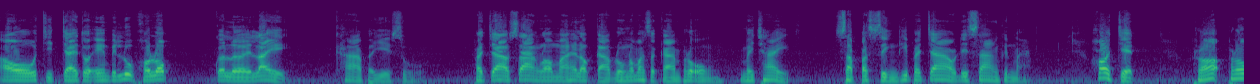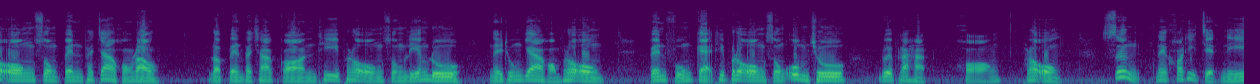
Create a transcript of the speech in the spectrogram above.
เอาจิตใจตัวเองเป็นรูปเคารพก็เลยไล่ฆ่าพระเยซู พระเจ้าสร้างเรามาให้เรากราบลงนมัสการพระองค์ ไม่ใช่สรรพสิ่งที่พระเจ้าได้สร้างขึ้นมา ข้อ 7 เพราะพระองค์ทรงเป็นพระเจ้าของเรา เราเป็นประชากรที่พระองค์ทรงเลี้ยงดูในทุ่งหญ้าของพระองค์ เป็นฝูงแกะที่พระองค์ทรงอุ้มชูด้วยพระหัตถ์ของพระองค์ ซึ่งในข้อที่ 7 นี้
